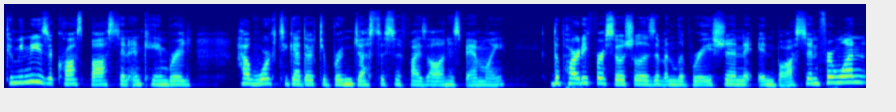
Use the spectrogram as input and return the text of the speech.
communities across boston and cambridge have worked together to bring justice to faisal and his family the Party for Socialism and Liberation in Boston, for one,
